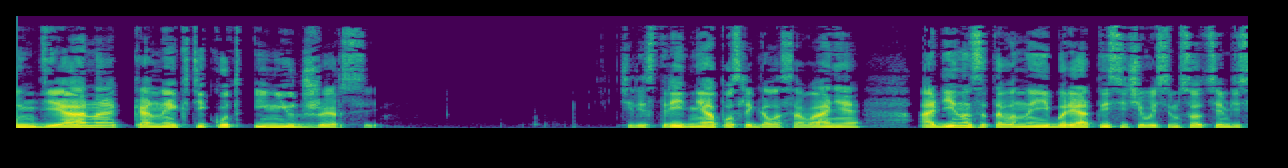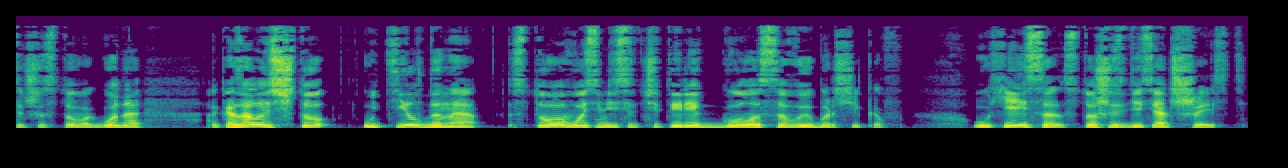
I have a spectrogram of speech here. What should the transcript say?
Индиана, Коннектикут и Нью-Джерси. Через три дня после голосования, 11 ноября 1876 года, оказалось, что у Тилдена 184 голоса выборщиков, у Хейса 166.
